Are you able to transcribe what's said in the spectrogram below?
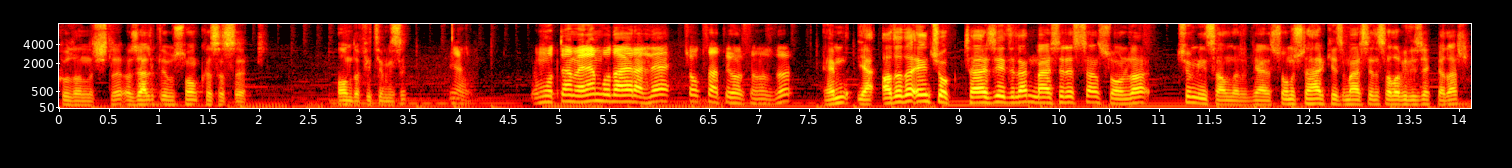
kullanışlı özellikle bu son kasası Honda Fit'imizin. Yani, muhtemelen bu da herhalde çok satıyorsunuzdur. Hem ya adada en çok tercih edilen Mercedes'ten sonra tüm insanların yani sonuçta herkes Mercedes alabilecek kadar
